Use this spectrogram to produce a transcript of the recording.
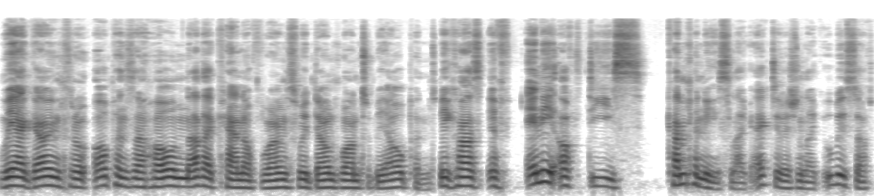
we are going through opens a whole nother can of worms we don't want to be opened. Because if any of these companies like Activision, like Ubisoft,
